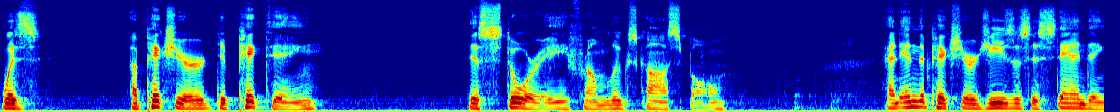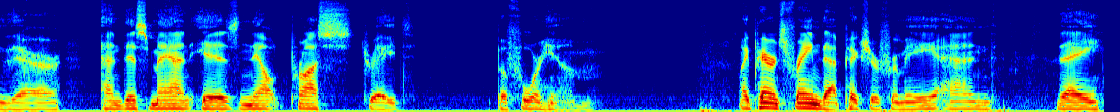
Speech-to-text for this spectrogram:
was a picture depicting this story from Luke's Gospel. And in the picture, Jesus is standing there and this man is knelt prostrate before him. My parents framed that picture for me, and they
